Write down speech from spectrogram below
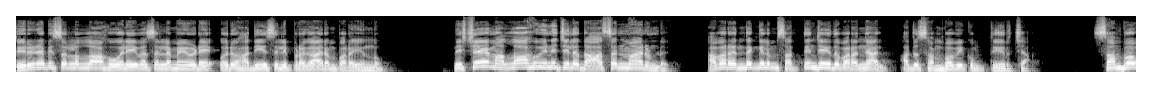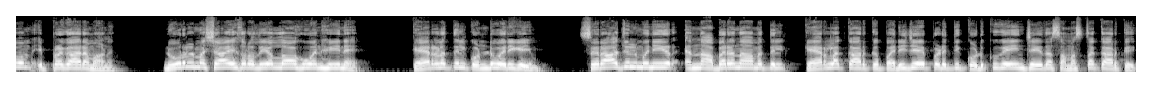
തിരുനബി സല്ലാഹു അലൈ വസല്ലമ്മയുടെ ഒരു ഹദീസിൽ ഇപ്രകാരം പറയുന്നു. നിശ്ചയം അള്ളാഹുവിന് ചില ദാസന്മാരുണ്ട്. അവർ എന്തെങ്കിലും സത്യം ചെയ്തു പറഞ്ഞാൽ അത് സംഭവിക്കും തീർച്ച. സംഭവം ഇപ്രകാരമാണ്. നൂറുൽ മഷായിഹ് റളിയല്ലാഹു അൻഹീനെ കേരളത്തിൽ കൊണ്ടുവരികയും സിറാജുൽ മുനീർ എന്ന അപരനാമത്തിൽ കേരളക്കാർക്ക് പരിചയപ്പെടുത്തി കൊടുക്കുകയും ചെയ്ത സമസ്തക്കാർക്ക്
